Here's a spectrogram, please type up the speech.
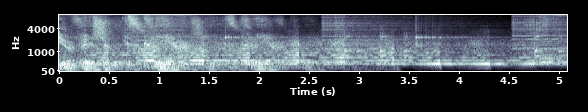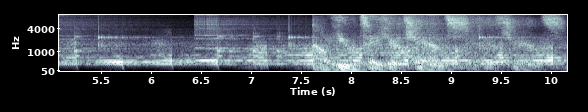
your vision is clear. Clear. Now you take your chance. Chance.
